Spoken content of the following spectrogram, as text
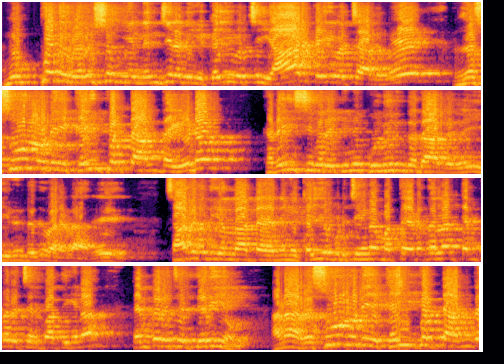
முப்பது வருஷம் என் நெஞ்சில நீங்க கை வச்சு யார் கை வச்சாலுமே ரசூலுடைய கைப்பட்ட அந்த இடம் கடைசி வரைக்குமே குளிர்ந்ததாகவே இருந்தது வரலாறு. சாதகதி எல்லாட்ட நீங்க கைய பிடிச்சீங்கன்னா மத்த இடத்தெல்லாம் டெம்பரேச்சர் பாத்தீங்கன்னா டெம்பரேச்சர் தெரியும். ஆனா ரசூலுடைய கைப்பட்ட அந்த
